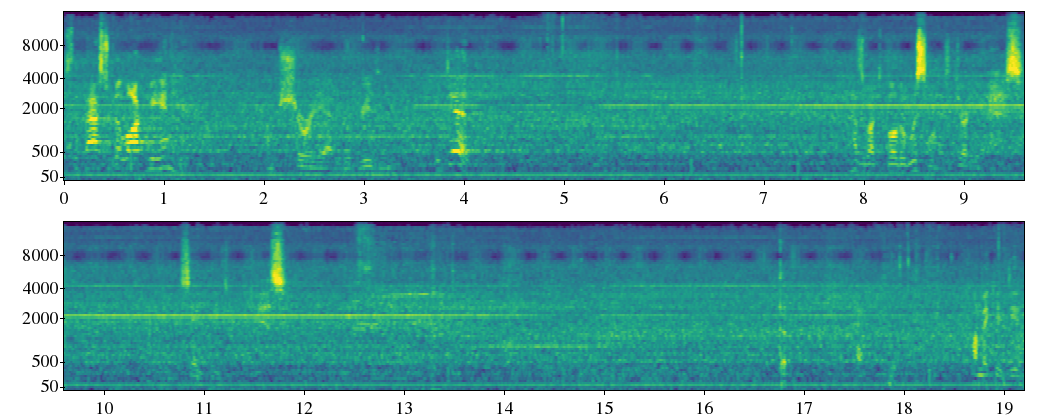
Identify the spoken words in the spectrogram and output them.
He's the bastard that locked me in here. I'm sure he had a good reason. He did. I was about to blow the whistle on his dirty ass. Same thing, I guess. Hey, I'll make you a deal.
